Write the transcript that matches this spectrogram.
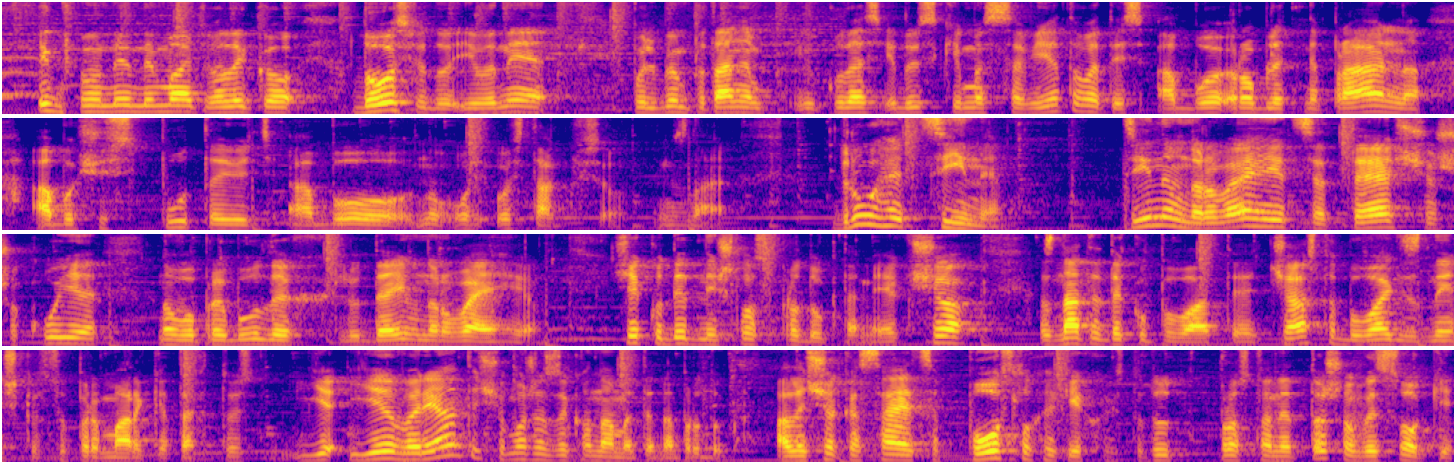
якби вони не мають великого досвіду і вони по любим питанням кудись ідуть з кимось совєтуватись, або роблять неправильно, або щось путають, або ну ось, ось так все. Не знаю. Друге ціни. Ціни в Норвегії це те, що шокує новоприбулих людей в Норвегію. Ще куди б не йшло з продуктами. Якщо знати, де купувати, часто бувають знижки в супермаркетах. Тобто є, є варіанти, що можна зекономити на продуктах. Але що касається послуг якихось, то тут просто не то, що високі,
